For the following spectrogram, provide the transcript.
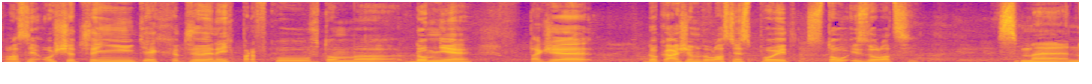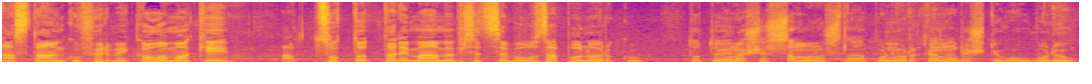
vlastně ošetření těch dřevěných prvků v tom domě. Takže dokážeme to vlastně spojit s tou izolací. Jsme na stánku firmy Kolomaky a co to tady máme před sebou za ponorku? Toto je naše samonosná ponorka na dešťovou vodu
